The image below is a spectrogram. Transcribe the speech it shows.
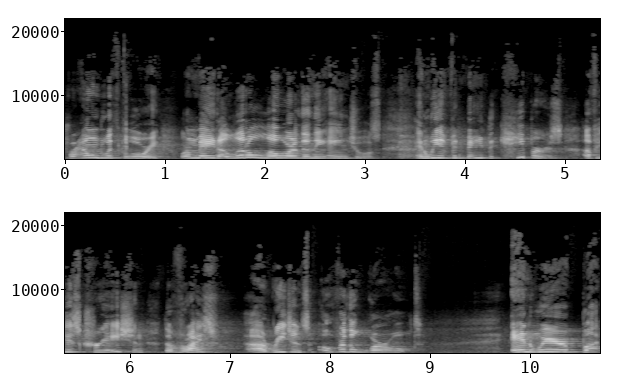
crowned with glory. We're made a little lower than the angels, and we have been made the keepers of his creation, the vice uh, regents over the world. And we're but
